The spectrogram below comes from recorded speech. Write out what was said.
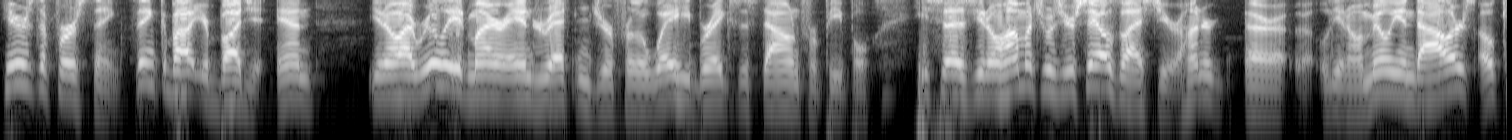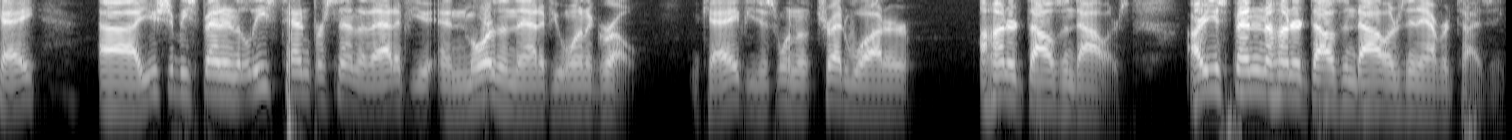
here's the first thing. Think about your budget. And you know, I really admire Andrew Ettinger for the way he breaks this down for people. He says, you know, how much was your sales last year? 100 uh, you know, a million dollars? Okay. Uh, you should be spending at least 10% of that if you and more than that if you want to grow. Okay, if you just want to tread water, $100,000. Are you spending $100,000 in advertising?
